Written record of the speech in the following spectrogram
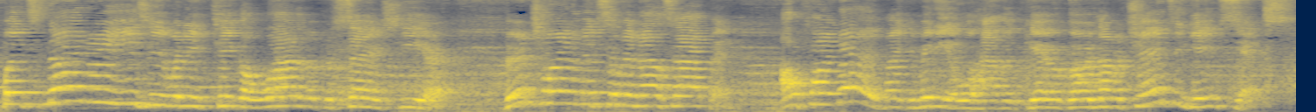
But it's not very easy when you take a lot of a percentage here. They're trying to make something else happen. I'll find out if Mike Amadio will have a, go another chance in Game 6.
